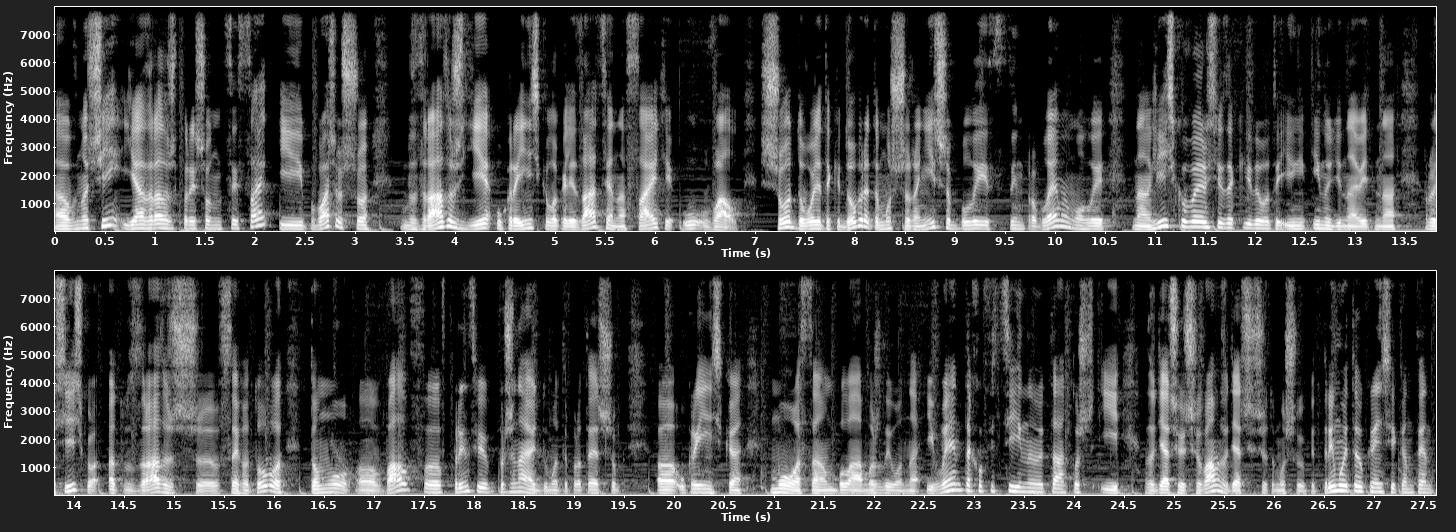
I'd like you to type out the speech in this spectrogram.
е, вночі, я зразу ж перейшов на цей сайт і побачив, що зразу ж є українська локалізація на сайті у Valve, що доволі таки добре, тому що раніше були з цим проблеми, могли на англійську версію закидувати, і іноді навіть на російську, а тут зразу ж е, все готово. Тому е, Valve, е, в принципі, починають думати про те, щоб українська мова саме була можливо на івентах офіційною також. І завдячуючи вам, завдячуючи тому, що ви підтримуєте український контент,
